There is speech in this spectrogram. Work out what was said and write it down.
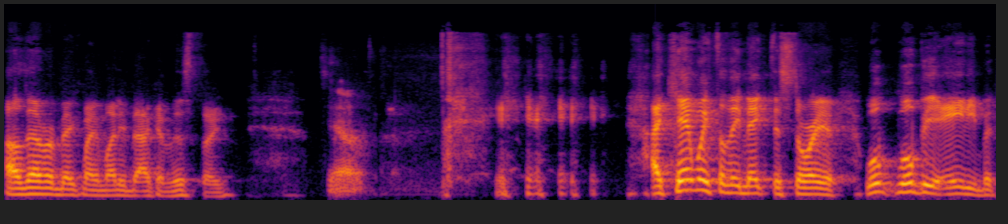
I'll never make my money back on this thing. So I can't wait till they make the story. Of, we'll we'll be 80, but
